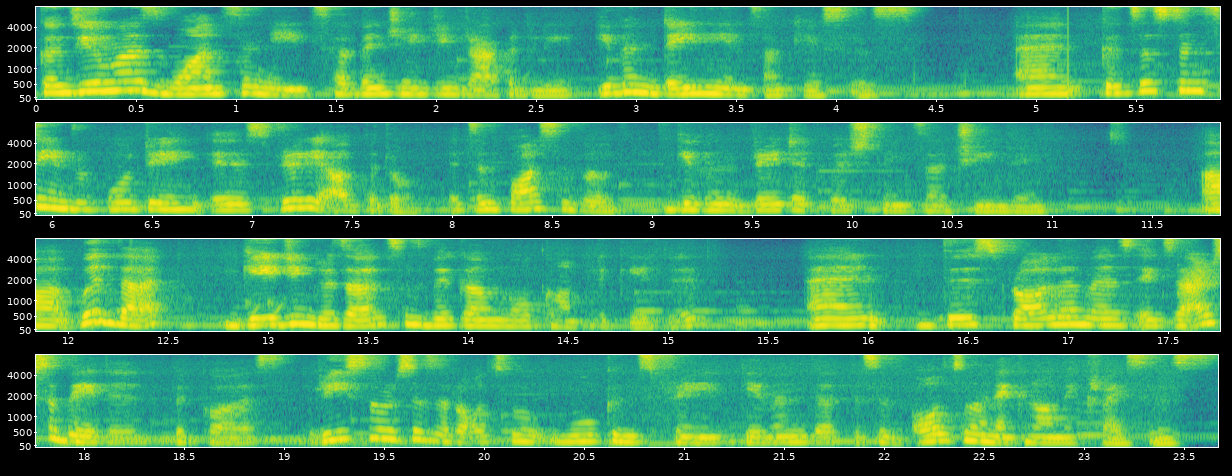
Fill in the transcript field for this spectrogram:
Consumers' wants and needs have been changing rapidly, even daily in some cases. And consistency in reporting is really out the door. It's impossible given the rate at which things are changing. Uh, with that, gauging results has become more complicated. And this problem is exacerbated because resources are also more constrained given that this is also an economic crisis.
